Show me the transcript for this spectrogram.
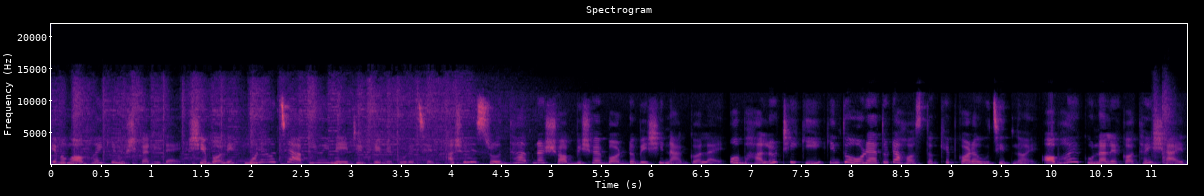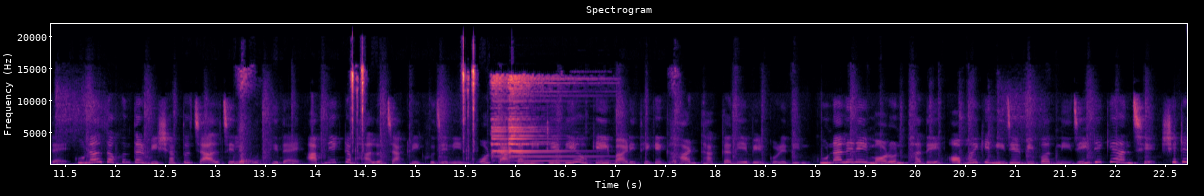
এবং অভয়কে উস্কানি দেয়। সে বলে, মনে হচ্ছে আপনি ওই মেয়েটির প্রেমে পড়েছেন। আসলে শ্রদ্ধা আপনার সব বিষয়ে বড্ড বেশি নাক গলায়। ও ভালো ঠিকই, কিন্তু ওর এতটা হস্তক্ষেপ করা উচিত নয়। অভয় কুনালের কথাই সায় দেয়। কুনাল তখন তার বিষাক্ত চাল চেলে বুদ্ধি দেয়, আপনি একটা ভালো চাকরি খুঁজে নিন। ওর টাকা মিটিয়ে দিয়ে ওকে এই বাড়ি থেকে ঘাট ধাক্কা দিয়ে বের করে দিন। কুনালের এই মরণ ফাঁদে অভয়কে নিজের বিপদ নিজেই ডেকে আনছে, সেটা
